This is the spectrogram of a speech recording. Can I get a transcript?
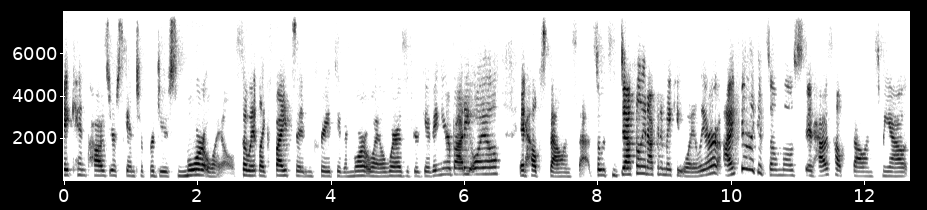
it can cause your skin to produce more oil so it like fights it and creates even more oil whereas if you're giving your body oil it helps balance that. So it's definitely not going to make you oilier. I feel like it's almost, it has helped balance me out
